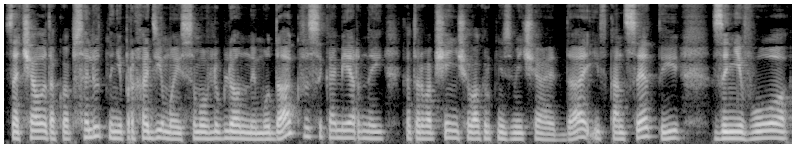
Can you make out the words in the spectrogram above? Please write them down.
сначала такой абсолютно непроходимый самовлюбленный мудак высокомерный, который вообще ничего вокруг не замечает, да, и в конце ты за него,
